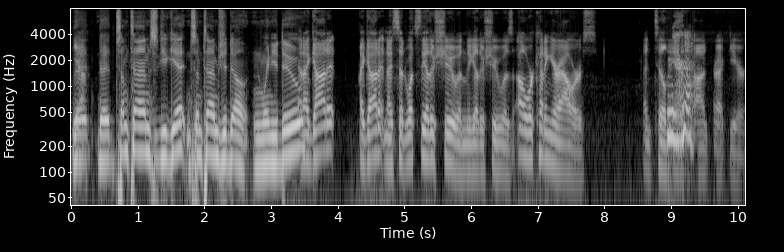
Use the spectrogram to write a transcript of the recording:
yeah. That, that sometimes you get and sometimes you don't. And when you do, And I got it. I got it, and I said, "What's the other shoe?" And the other shoe was, "Oh, we're cutting your hours until the end of contract year,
